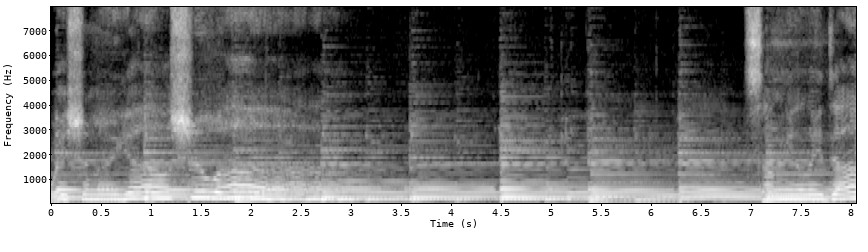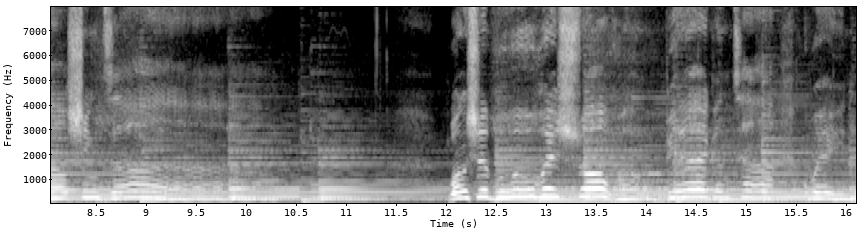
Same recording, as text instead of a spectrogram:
为什么要失望？藏眼泪到心脏，往事不会说谎，别跟他为难。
